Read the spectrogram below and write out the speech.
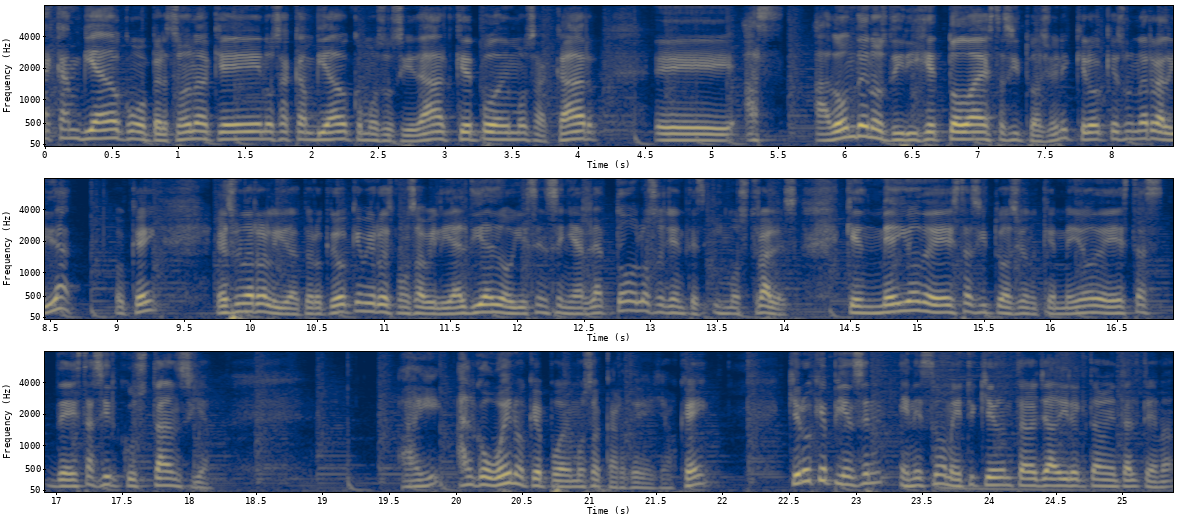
ha cambiado como persona? ¿Qué nos ha cambiado como sociedad? ¿Qué podemos sacar? Eh, a, ¿A dónde nos dirige toda esta situación? Y creo que es una realidad, ¿ok? Es una realidad, pero creo que mi responsabilidad el día de hoy es enseñarle a todos los oyentes y mostrarles que en medio de esta situación, que en medio de, estas, de esta circunstancia, hay algo bueno que podemos sacar de ella, ¿ok? Quiero que piensen en este momento y quiero entrar ya directamente al tema.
